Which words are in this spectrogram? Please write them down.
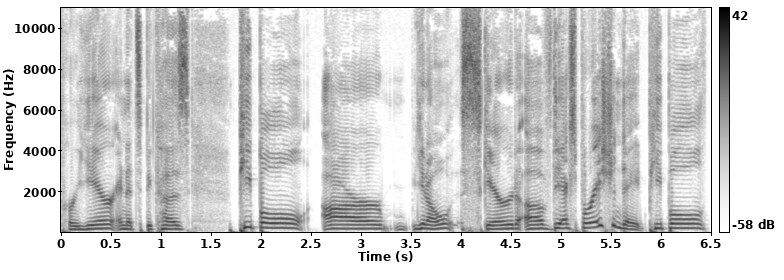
per year. And it's because people are, you know, scared of the expiration date. People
